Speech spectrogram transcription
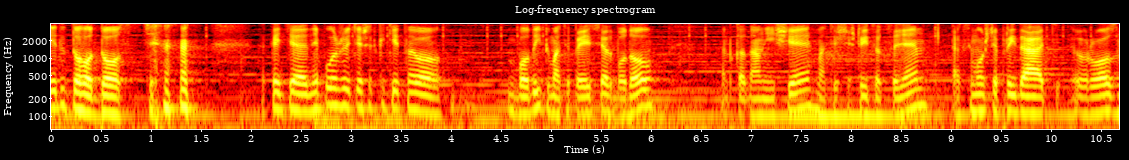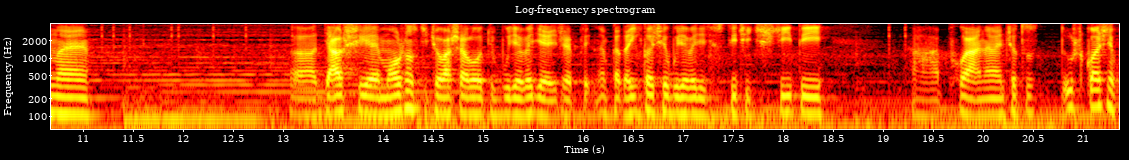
Je tu toho dosť. Keď e, nepoužijete všetky tieto body, tu máte 50 bodov, napríklad na nižšie, máte ešte 47, tak si môžete pridať rôzne ďalšie možnosti, čo vaša loď bude vedieť, že napríklad rýchlejšie bude vedieť vstyčiť štíty a pú, ja neviem čo, tu už konečne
